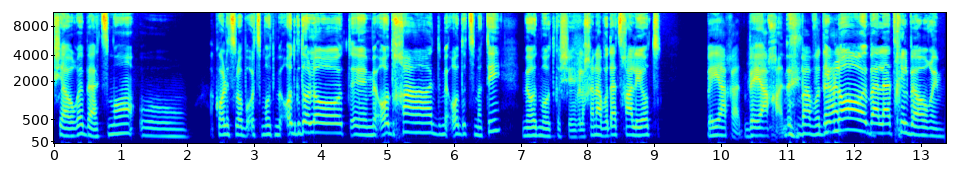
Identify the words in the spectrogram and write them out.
כשההורה בעצמו הוא... הכל אצלו בעוצמות מאוד גדולות, אה, מאוד חד, מאוד עוצמתי, מאוד מאוד קשה. ולכן העבודה צריכה להיות ביחד. ביחד. בעבודה... אם לא, להתחיל בהורים.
